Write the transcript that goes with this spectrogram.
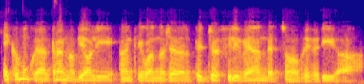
E comunque l'altro anno Pioli, anche quando c'era il peggior Felipe Anderson, lo preferiva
